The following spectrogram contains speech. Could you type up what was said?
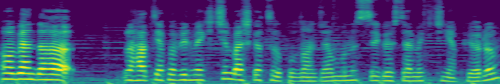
Ama ben daha rahat yapabilmek için başka tığ kullanacağım. Bunu size göstermek için yapıyorum.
